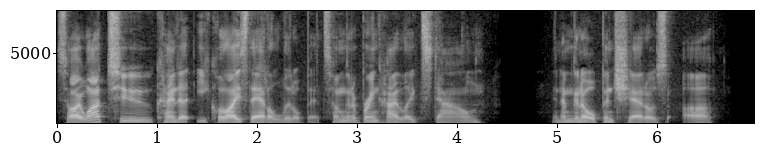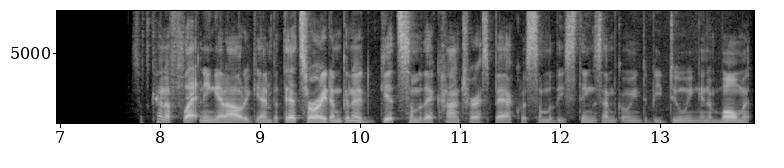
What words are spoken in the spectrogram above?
So I want to kind of equalize that a little bit. So I'm going to bring highlights down and I'm going to open shadows up. So it's kind of flattening it out again, but that's all right. I'm going to get some of that contrast back with some of these things I'm going to be doing in a moment.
